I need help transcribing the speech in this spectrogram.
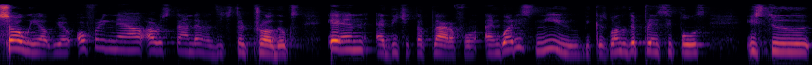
So we are, we are offering now our standard digital products in a digital platform. And what is new, because one of the principles is to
